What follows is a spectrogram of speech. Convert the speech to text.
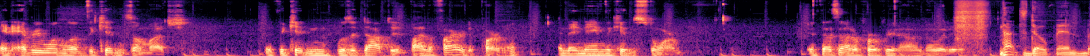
and everyone loved the kitten so much that the kitten was adopted by the fire department, and they named the kitten Storm. If that's not appropriate, I don't know what is. That's dope, man.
